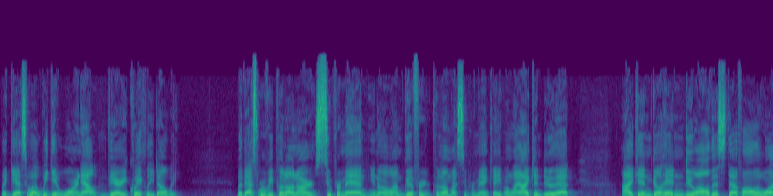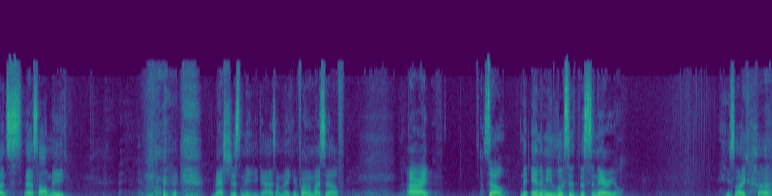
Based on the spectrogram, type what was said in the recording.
but guess what? We get worn out very quickly, don't we? But that's where we put on our Superman. You know, I'm good for putting on my Superman cape. I'm like, I can do that. I can go ahead and do all this stuff all at once. That's all me. That's just me, you guys. I'm making fun of myself. All right. So the enemy looks at the scenario. He's like, huh.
